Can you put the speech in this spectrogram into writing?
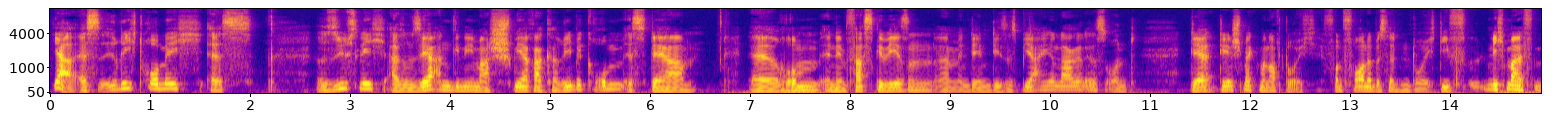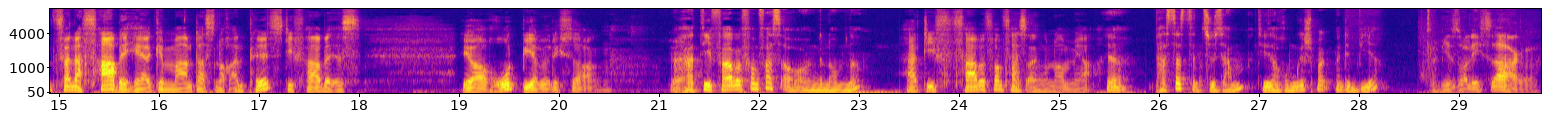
Ja, es riecht rummig, es süßlich, also sehr angenehmer, schwerer Karibik-Rum ist der äh, Rum in dem Fass gewesen, ähm, in dem dieses Bier eingelagert ist und der, den schmeckt man auch durch. Von vorne bis hinten durch. Die, nicht mal von der Farbe her gemahnt das noch an Pilz. Die Farbe ist, Ja, Rotbier würde ich sagen. Ja. Hat die Farbe vom Fass auch angenommen, ne? Hat die Farbe vom Fass angenommen, ja. Ja. Passt das denn zusammen, dieser Rumgeschmack mit dem Bier? Wie soll ich sagen?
